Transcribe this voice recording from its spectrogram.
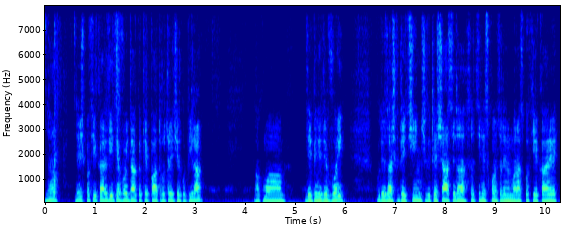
Da? Deci pe fiecare dinte voi da câte 4 treceri cu pila. Acum depinde de voi. Puteți da și câte 5, câte 6, dar să țineți cont să le numărați pe fiecare,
